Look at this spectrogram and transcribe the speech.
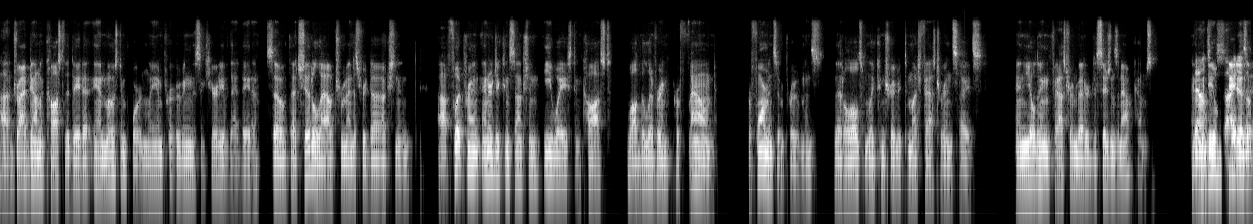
uh, drive down the cost of the data, and most importantly, improving the security of that data. So that should allow tremendous reduction in uh, footprint, energy consumption, e-waste, and cost while delivering profound performance improvements that'll ultimately contribute to much faster insights and yielding faster and better decisions and outcomes. And we deal, with data as a,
